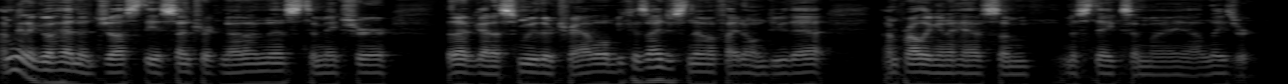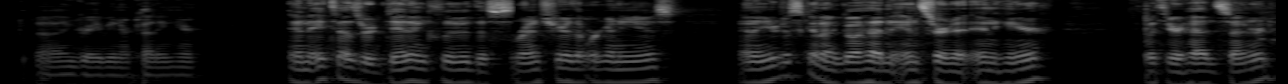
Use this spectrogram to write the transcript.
I'm going to go ahead and adjust the eccentric nut on this to make sure that I've got a smoother travel because I just know if I don't do that, I'm probably going to have some mistakes in my uh, laser uh, engraving or cutting here. And ATEZR did include this wrench here that we're going to use. And then you're just going to go ahead and insert it in here with your head centered.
